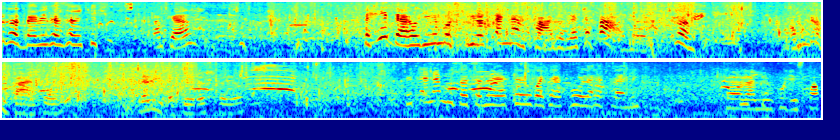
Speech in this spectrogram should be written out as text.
tudod bevizezni egy kicsit? Nem kell? De hidd el, hogy én most kijöttem, nem fázom le, csak fázom. Nem. Amúgy nem fázom. De vízatőrös vagyok. De te nem mutatod meg, a jogatját hol lehet venni. Kell vennünk úgyis pap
